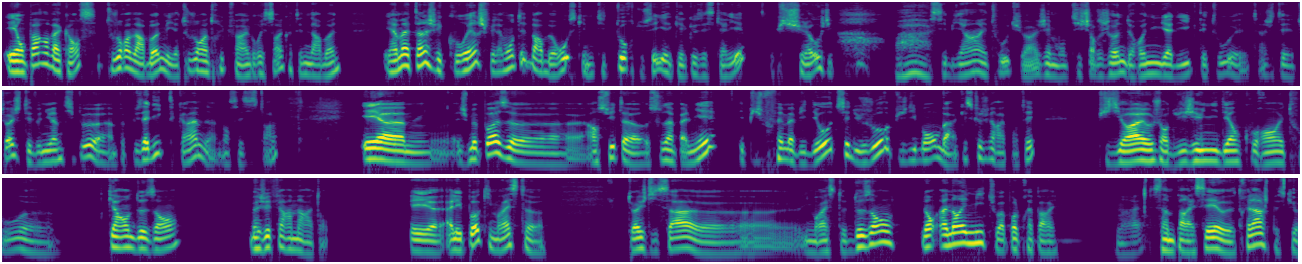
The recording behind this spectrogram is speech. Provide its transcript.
Et on part en vacances, toujours en Narbonne, mais il y a toujours un truc, enfin un à côté de Narbonne. Et un matin, je vais courir, je fais la montée de Barberousse, qui est une petite tour, tu sais, il y a quelques escaliers. Et puis je suis là-haut, je dis, oh, waouh, c'est bien et tout, tu vois. J'ai mon t-shirt jaune de running addict et tout. Et j'étais, tu vois, j'étais devenu un petit peu, un peu plus addict quand même dans ces histoires-là. Et je me pose ensuite sous un palmier, et puis je fais ma vidéo, tu sais, du jour. Et puis je dis, bon, bah, qu'est-ce que je vais raconter? Puis je dis, ouais, aujourd'hui, j'ai une idée en courant et tout. euh, 42 ans, bah, je vais faire un marathon. Et euh, à l'époque, il me reste, euh, tu vois, je dis ça, euh, il me reste deux ans, non, un an et demi, tu vois, pour le préparer. Ouais. Ça me paraissait euh, très large parce que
